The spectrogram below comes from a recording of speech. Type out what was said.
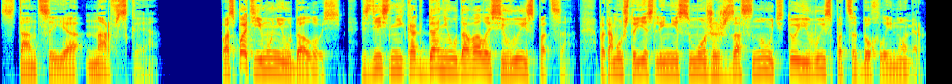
Станция Нарвская. Поспать ему не удалось. Здесь никогда не удавалось выспаться, потому что если не сможешь заснуть, то и выспаться дохлый номер.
